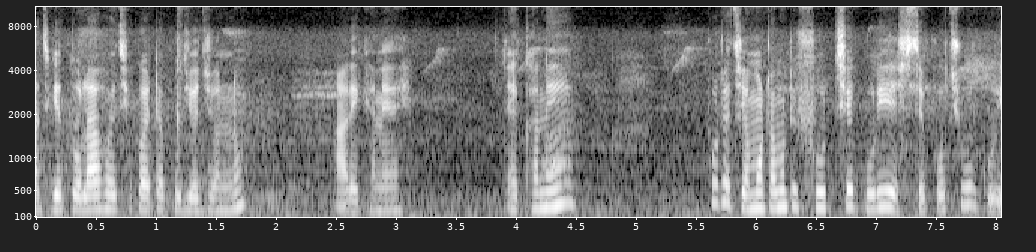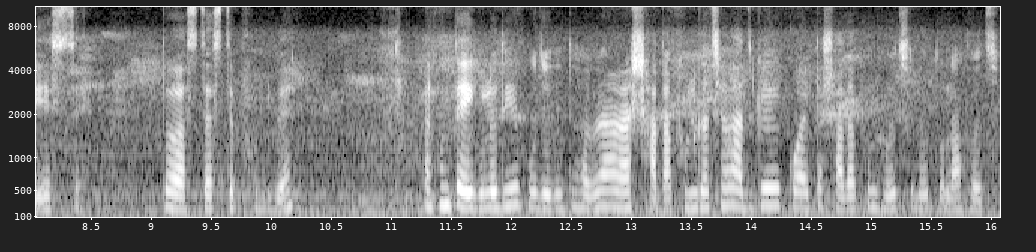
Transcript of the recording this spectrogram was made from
আজকে তোলা হয়েছে কয়টা পুজোর জন্য। আর এখানে এখানে ফুটেছে, মোটামুটি ফুটছে, কুড়ি এসছে, প্রচুর কুড়ি এসছে। তো আস্তে আস্তে ফুটবে। এখন তো এইগুলো দিয়ে পুজো দিতে হবে। আর সাদা ফুল গাছেও আজকে কয়েকটা সাদা ফুল হয়েছিল, তোলা হয়েছে।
